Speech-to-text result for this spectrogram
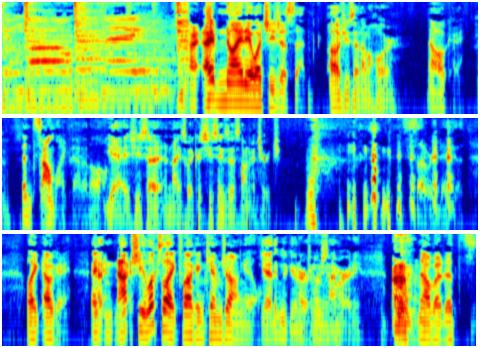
to Monet. All right, I have no idea what she just said. Oh, she said I'm a whore. Oh, okay. Didn't sound like that at all. Yeah, she said it in a nice way because she sings a song at church. so ridiculous. Like, okay. And, and now she looks like fucking Kim Jong Il. Yeah, I think we've given her Or too much time already. no, but it's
